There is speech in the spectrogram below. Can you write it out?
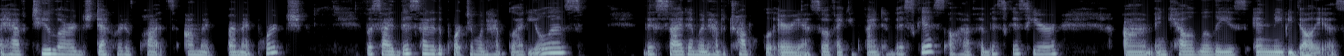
I have two large decorative pots on my by my porch. Beside this side of the porch, I'm going to have gladiolas. This side, I'm going to have a tropical area. So if I can find hibiscus, I'll have hibiscus here, um, and calla lilies, and maybe dahlias.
